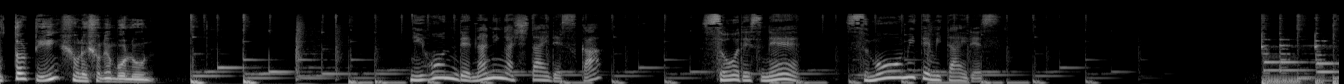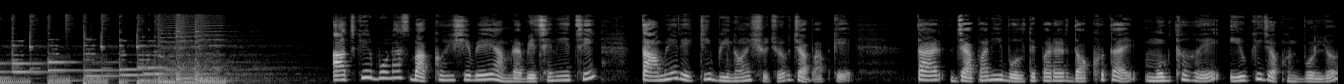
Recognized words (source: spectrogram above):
উত্তরটি শুনে শুনে বলুন 日本で何がしたいですかそうですね相撲を見てみたいです আজকের বোনাস বাক্য হিসেবে আমরা বেছে নিয়েছি তামের একটি বিনয় সূচক জবাবকে তার জাপানি বলতে পারার দক্ষতায় মুগ্ধ হয়ে ইউকি যখন বলল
